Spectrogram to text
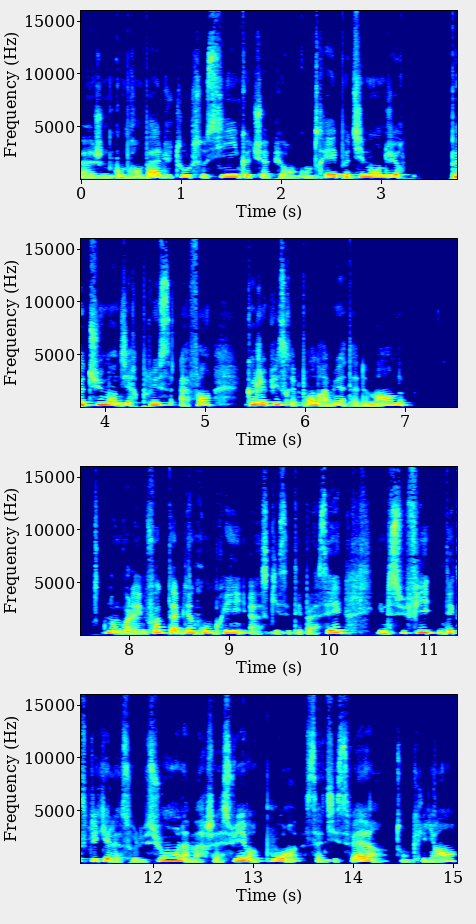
euh, je ne comprends pas du tout le souci que tu as pu rencontrer. Peux-tu m'en dire, plus afin que je puisse répondre à mieux à ta demande? Donc voilà, une fois que tu as bien compris euh, ce qui s'était passé, il suffit d'expliquer la solution, la marche à suivre pour satisfaire ton client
